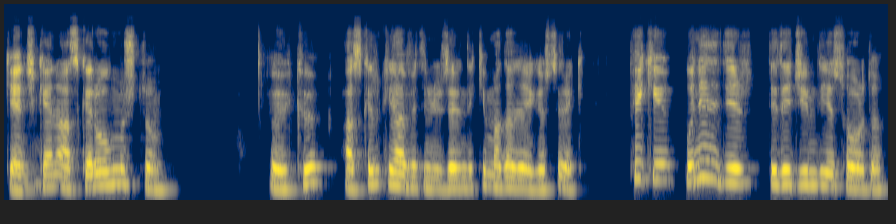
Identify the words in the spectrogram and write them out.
Gençken asker olmuştum. Öykü, asker kıyafetinin üzerindeki madalyayı göstererek, peki bu nedir dedeciğim diye sordu.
